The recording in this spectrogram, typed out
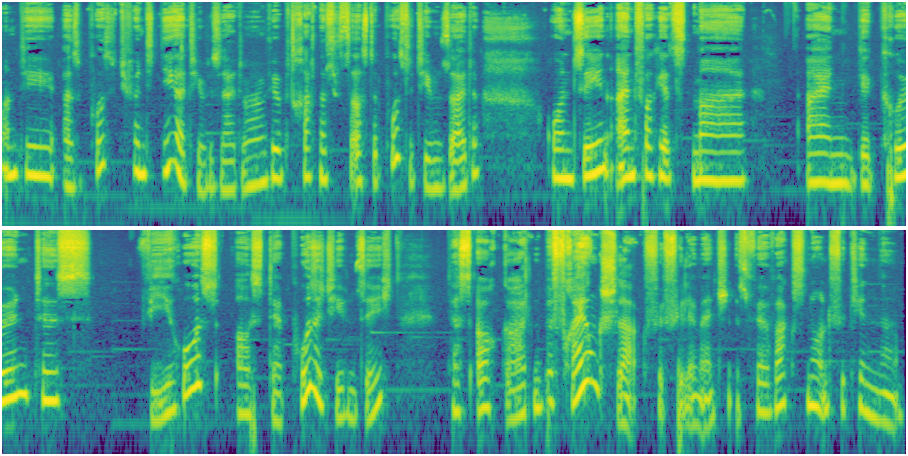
und die, also positive und die negative Seite. Und wir betrachten das jetzt aus der positiven Seite und sehen einfach jetzt mal ein gekröntes Virus aus der positiven Sicht, das auch gerade ein Befreiungsschlag für viele Menschen ist, für Erwachsene und für Kinder.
